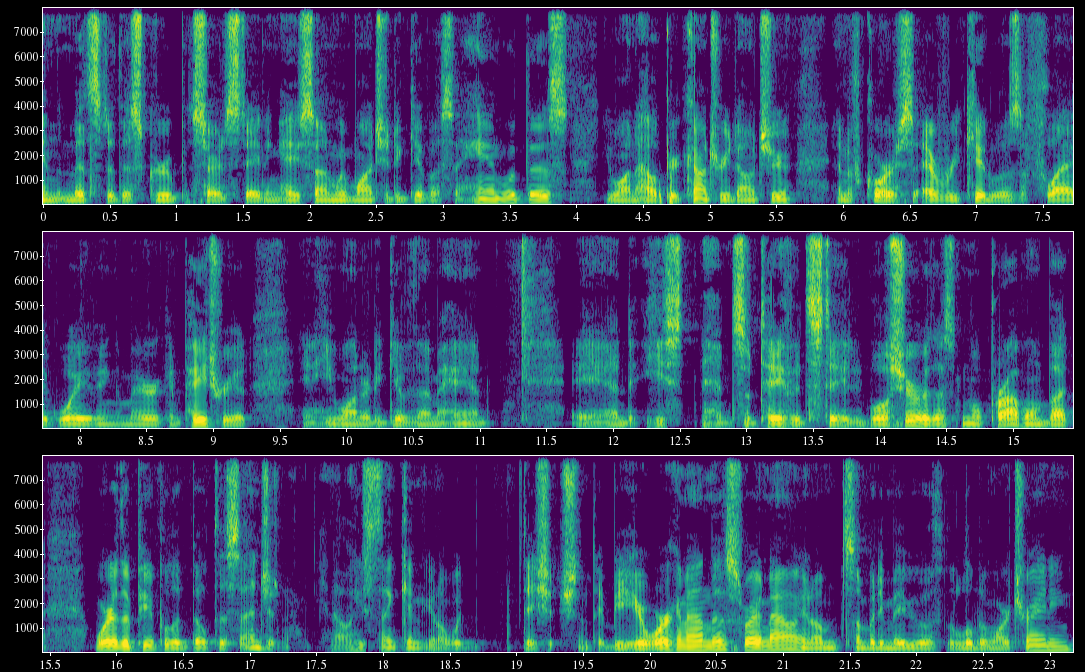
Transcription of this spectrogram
in the midst of this group started stating, "Hey, son, we want you to give us a hand with this. You want to help your country, don't you?" And of course, every kid was a flag waving American patriot, and he wanted to give them a hand. And he and so David stated, "Well, sure, that's no problem, but where are the people that built this engine?" You know, he's thinking, you know, they should, shouldn't they be here working on this right now? You know, somebody maybe with a little bit more training.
